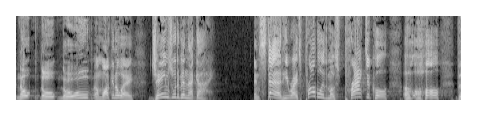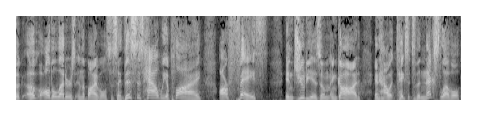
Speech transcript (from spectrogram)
Nope, nope, nope. I'm walking away. James would have been that guy. Instead, he writes probably the most practical of all the, of all the letters in the Bible to say this is how we apply our faith in Judaism and God and how it takes it to the next level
